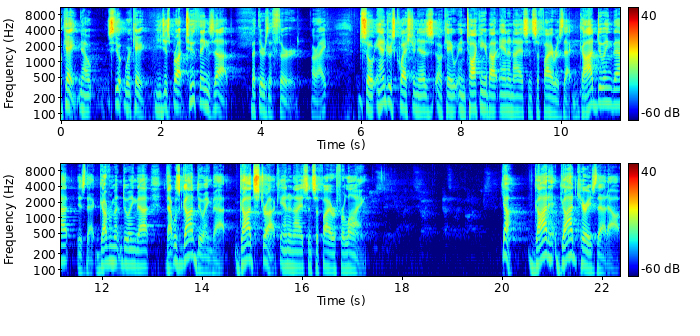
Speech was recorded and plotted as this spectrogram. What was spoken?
Okay, now, okay, you just brought two things up, but there's a third, all right? So Andrew's question is, okay, in talking about Ananias and Sapphira, is that God doing that? Is that government doing that? That was God doing that. God struck Ananias and Sapphira for lying. Yeah, God, God carries that out.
